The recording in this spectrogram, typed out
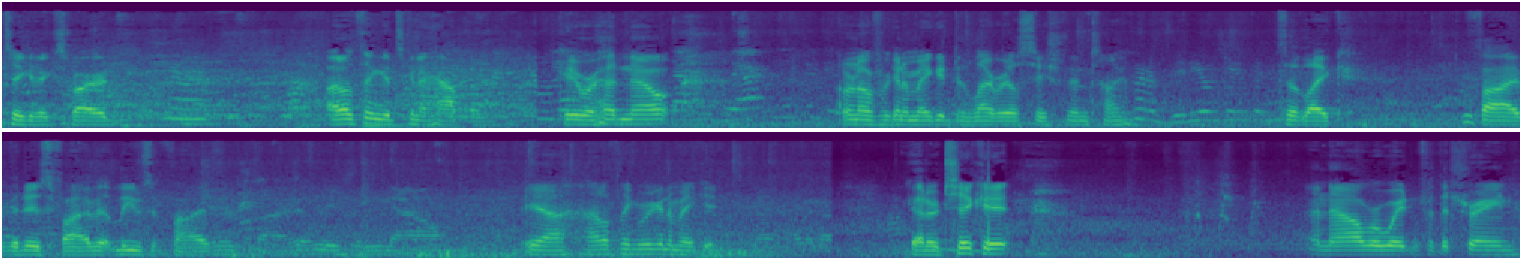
ticket expired. I don't think it's gonna happen. Okay, we're heading out. I don't know if we're gonna make it to the light rail station in time. To like five. It is five. It leaves at five. Yeah, I don't think we're gonna make it. Got our ticket. And now we're waiting for the train.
